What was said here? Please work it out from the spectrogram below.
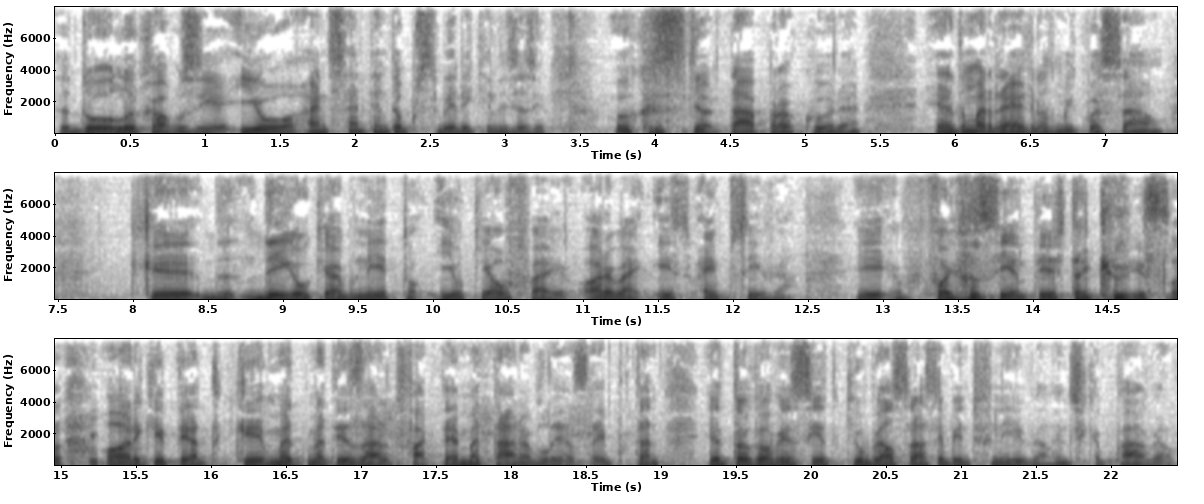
do Le Corbusier. E o Einstein tentou perceber aquilo e disse assim: o que o senhor está à procura é de uma regra, de uma equação, que diga o que é bonito e o que é o feio. Ora bem, isso é impossível. E foi o cientista que disse ao arquiteto que matematizar de facto é matar a beleza. E, portanto, eu estou convencido que o belo será sempre indefinível, inescapável.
